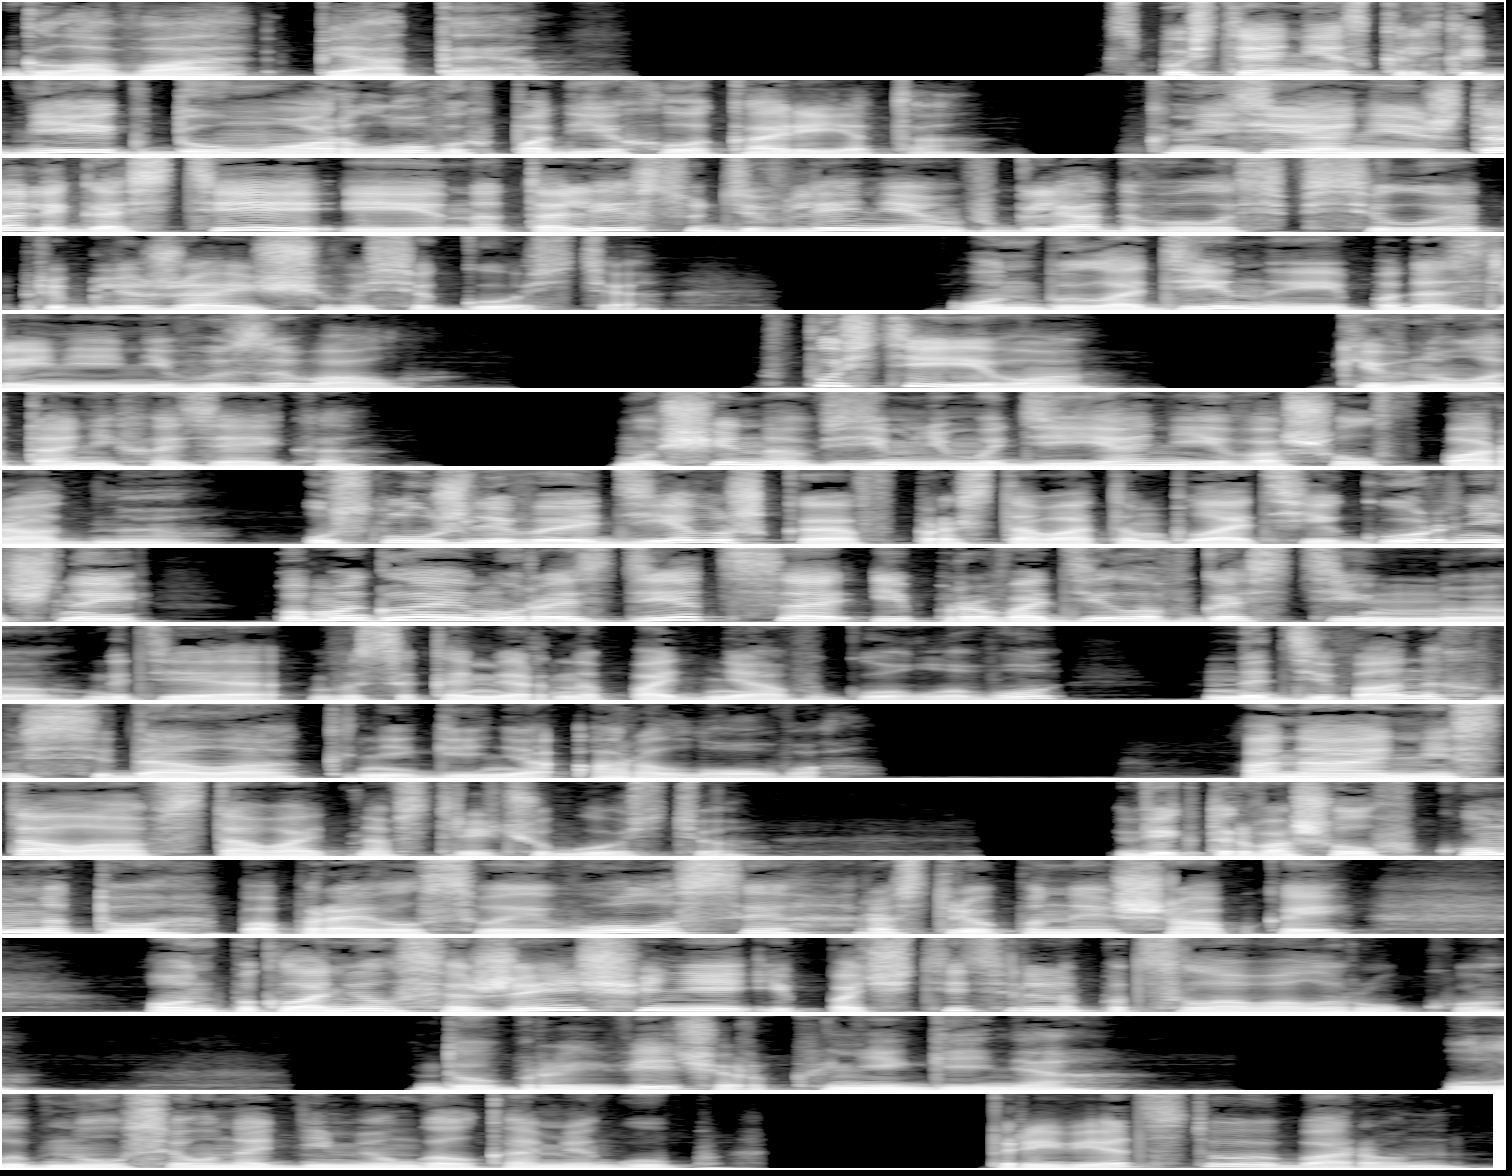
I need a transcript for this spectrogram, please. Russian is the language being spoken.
Глава пятая. Спустя несколько дней к дому Орловых подъехала карета. Князья не ждали гостей, и Натали с удивлением вглядывалась в силуэт приближающегося гостя. Он был один и подозрений не вызывал. «Впусти его», — кивнула Таня хозяйка. Мужчина в зимнем одеянии вошел в парадную. Услужливая девушка в простоватом платье горничной — помогла ему раздеться и проводила в гостиную, где, высокомерно подняв голову, на диванах восседала княгиня Орлова. Она не стала вставать навстречу гостю. Виктор вошел в комнату, поправил свои волосы, растрепанные шапкой. Он поклонился женщине и почтительно поцеловал руку. «Добрый вечер, княгиня», — улыбнулся он одними уголками губ. «Приветствую, барон».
